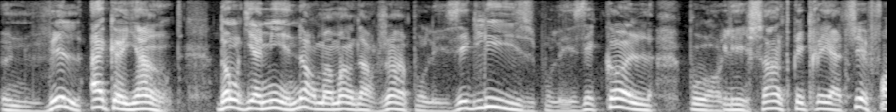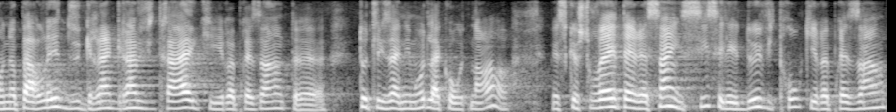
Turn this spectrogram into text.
une ville accueillante. Donc, il a mis énormément d'argent pour les églises, pour les écoles, pour les centres récréatifs. On a parlé du grand, grand vitrail qui représente euh, tous les animaux de la Côte-Nord. Mais ce que je trouvais intéressant ici, c'est les deux vitraux qui représentent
